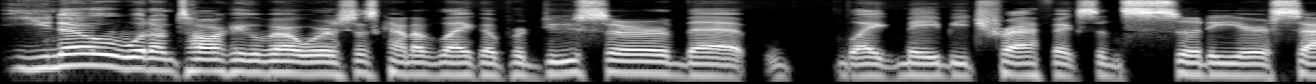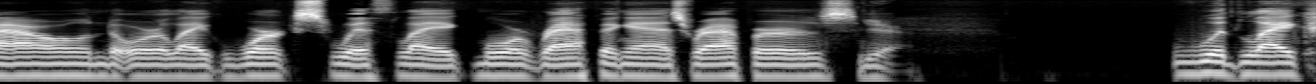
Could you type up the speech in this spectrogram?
you know what I'm talking about, where it's just kind of like a producer that like maybe traffics in sootier sound or like works with like more rapping ass rappers Yeah. would like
